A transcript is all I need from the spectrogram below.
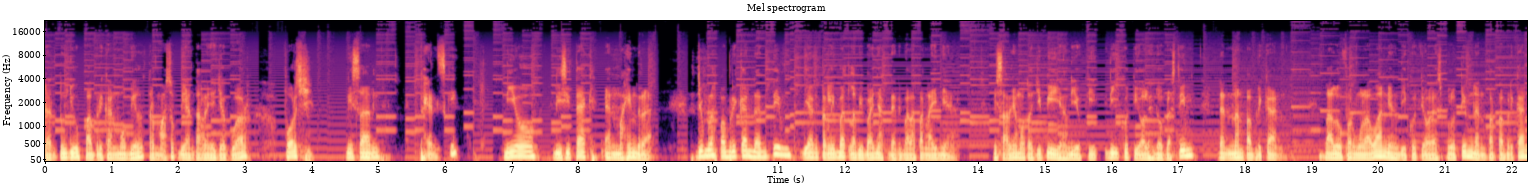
dan 7 pabrikan mobil termasuk di antaranya Jaguar, Porsche, Nissan, Penske, NIO, DC Tech, dan Mahindra. Jumlah pabrikan dan tim yang terlibat lebih banyak dari balapan lainnya. Misalnya MotoGP yang diikuti oleh 12 tim dan 6 pabrikan. Lalu Formula One yang diikuti oleh 10 tim dan 4 pabrikan,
